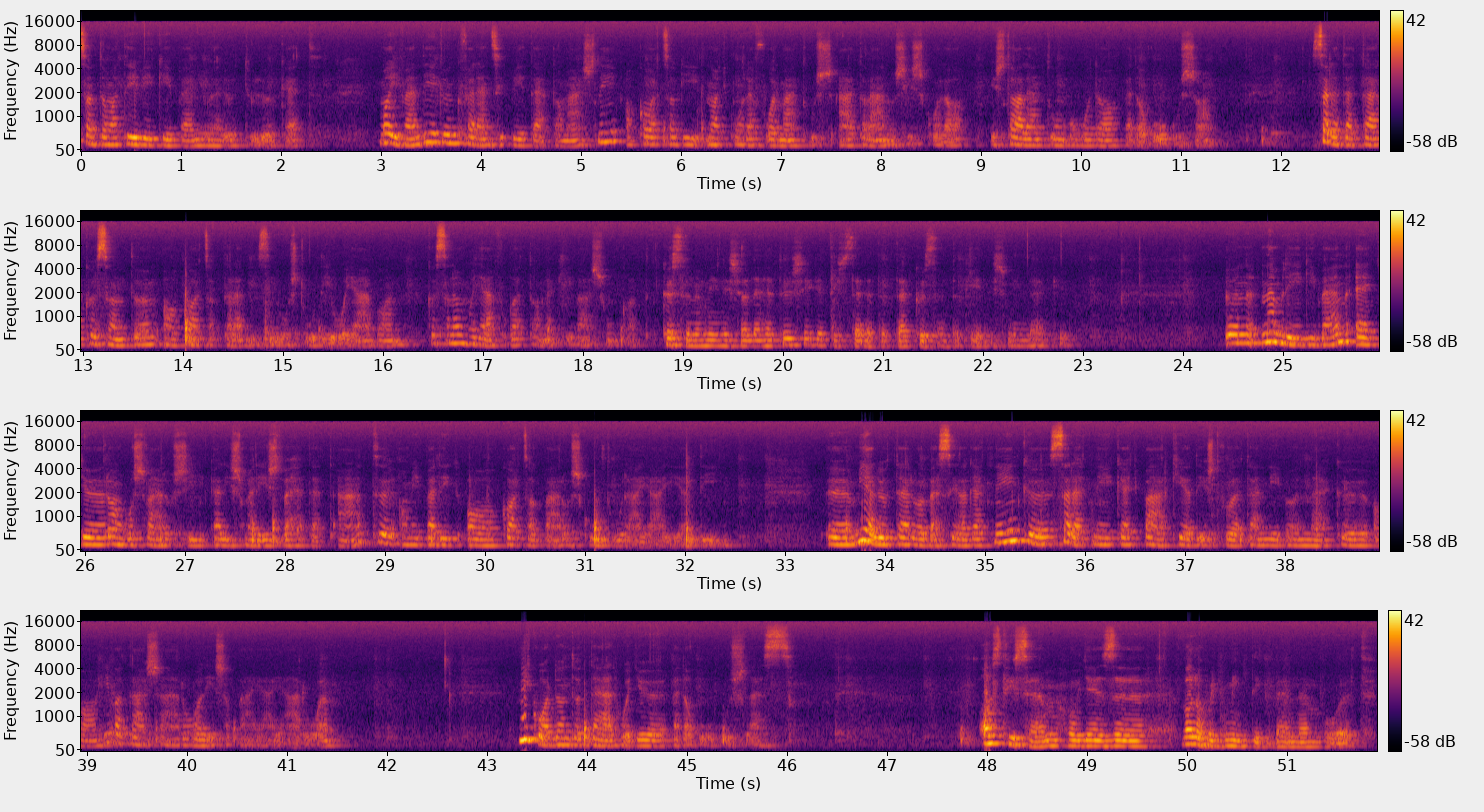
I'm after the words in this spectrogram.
Köszöntöm a TV képernyő előtt ülőket. Mai vendégünk Ferenci Péter Tamásné, a Karcagi Nagykonreformátus Általános Iskola és Talentum Óvoda pedagógusa. Szeretettel köszöntöm a Karcag Televízió stúdiójában. Köszönöm, hogy elfogadta a meghívásunkat. Köszönöm én is a lehetőséget, és szeretettel köszöntök én is mindenkit. Ön nem régiben egy rangosvárosi elismerést vehetett át, ami pedig a Karcagváros kultúrájáért díj. Mielőtt erről beszélgetnénk, szeretnék egy pár kérdést föltenni önnek a hivatásáról és a pályájáról. Mikor döntött el, hogy pedagógus lesz? Azt hiszem, hogy ez valahogy mindig bennem volt.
